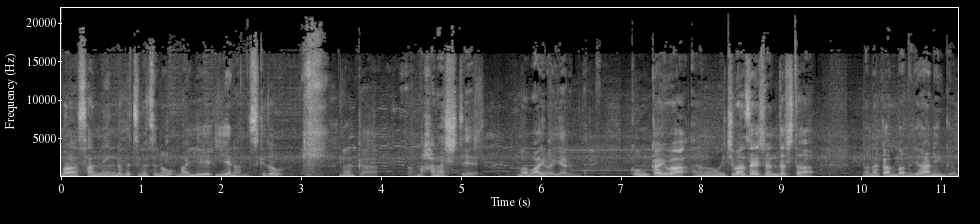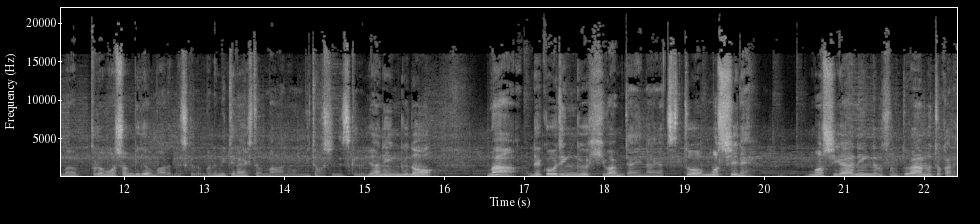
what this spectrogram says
まあ3人が別々の、まあ、家家なんですけどなんか、まあ、話してまあワイワイやるみたいな。今回はあの一番最初に出した七冠馬のヤーニング、まあ、プロモーションビデオもあるんですけどまだ見てない人は、まあ、あの見てほしいんですけどヤーニングのまあレコーディング秘話みたいなやつともしねもしヤーニングのそのドラムとかね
